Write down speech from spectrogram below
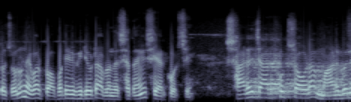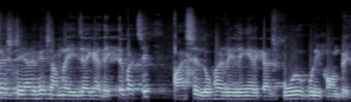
তো চলুন এবার প্রপার্টির ভিডিওটা আপনাদের সাথে আমি শেয়ার করছি। সাড়ে চার ফুট চওড়া মার্বেলের স্টেয়ার কেস আমরা এই জায়গায় দেখতে পাচ্ছি। পাশে লোহার রেলিং এর কাজ পুরোপুরি কমপ্লিট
